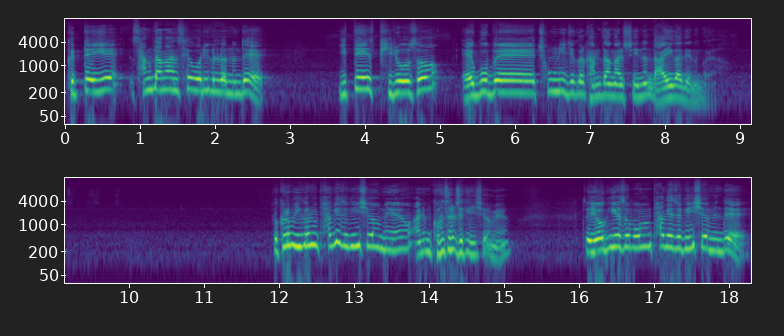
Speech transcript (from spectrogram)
그때에 상당한 세월이 흘렀는데 이때 비로소 애굽의 총리직을 감당할 수 있는 나이가 되는 거야. 그럼 이거는 파괴적인 시험이에요? 아니면 건설적인 시험이에요? 여기에서 보면 파괴적인 시험인데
